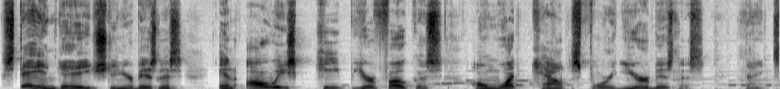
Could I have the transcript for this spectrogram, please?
stay engaged in your business and always keep your focus on what counts for your business. Thanks.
